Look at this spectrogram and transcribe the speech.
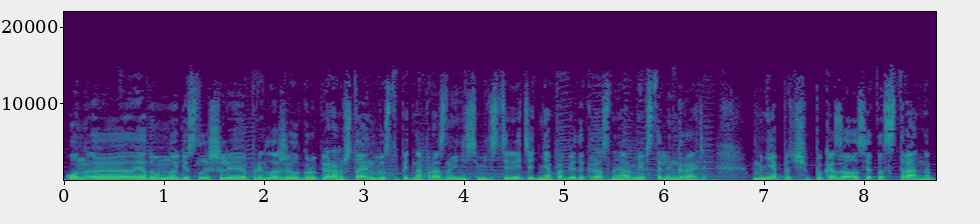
Он, э, я думаю, многие слышали, предложил группе Рамштайн выступить на праздновании 70-летия Дня Победы Красной Армии в Сталинграде. Мне показалось это странным.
